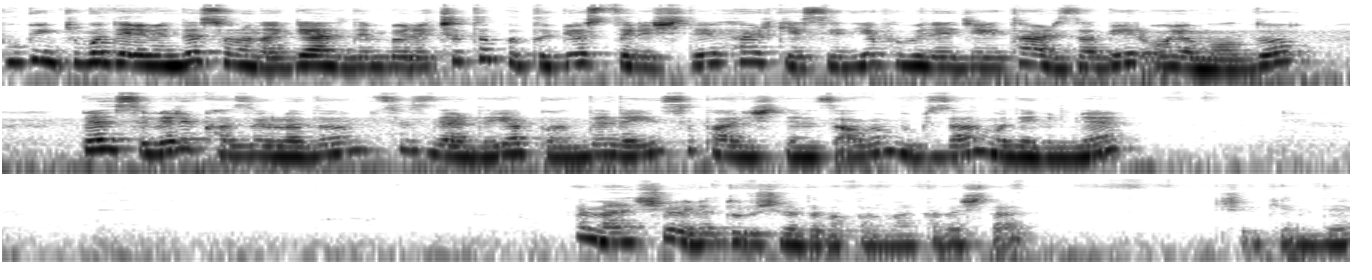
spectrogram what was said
Bugünkü modelimin de sonuna geldim. Böyle çıtı pıtı gösterişli herkesin yapabileceği tarzda bir oyam oldu. Ben severek hazırladım. Sizler de yapın, deneyin, siparişlerinizi alın bu güzel modelimle. Hemen şöyle duruşuna da bakalım arkadaşlar. Bu şekilde.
